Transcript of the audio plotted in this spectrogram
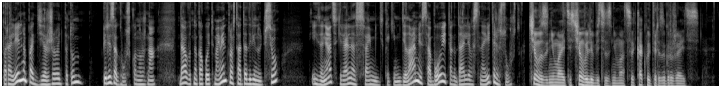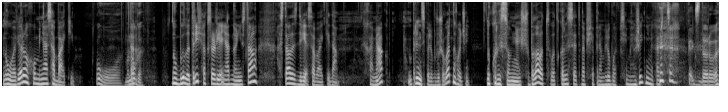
Параллельно поддерживать, потом перезагрузка нужна. Да, вот на какой-то момент просто отодвинуть все и заняться реально своими какими делами, собой и так далее, восстановить ресурс. Чем вы занимаетесь? Чем вы любите заниматься? Как вы перезагружаетесь? Ну, во-первых, у меня собаки. О, много? Да. Ну, было три, сейчас, к сожалению, одной не стало. Осталось две собаки, да. Хомяк. В принципе, люблю животных очень. Ну, крыса у меня еще была. Вот, вот крыса — это вообще прям любовь всей моей жизни, мне кажется. Как здорово.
